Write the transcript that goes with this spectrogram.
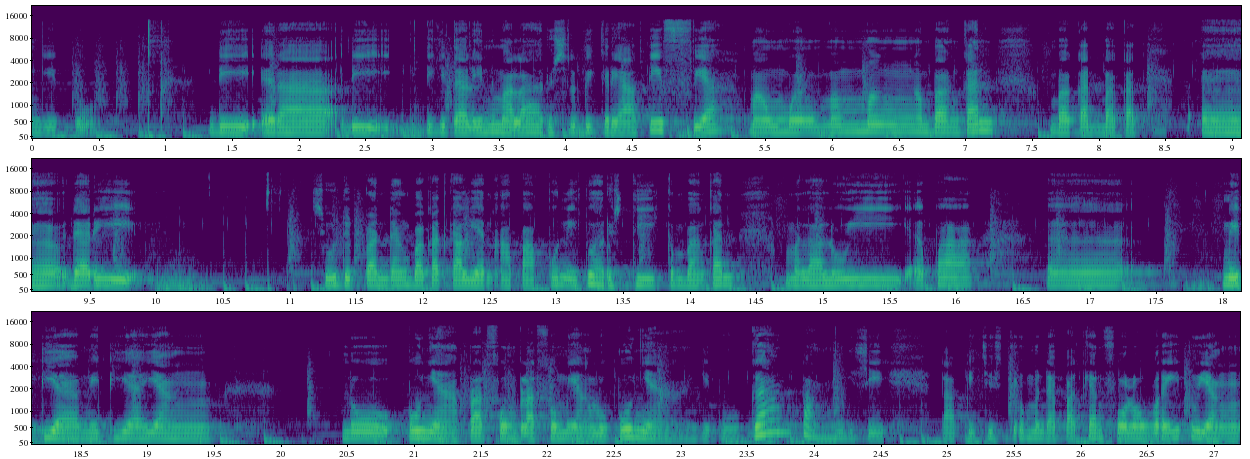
gitu. Di era di digital ini malah harus lebih kreatif ya mau mengembangkan bakat-bakat eh, dari sudut pandang bakat kalian apa pun itu harus dikembangkan melalui apa eh, media-media eh, yang lu punya platform-platform yang lu punya gitu. Gampang sih tapi justru mendapatkan follower itu yang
